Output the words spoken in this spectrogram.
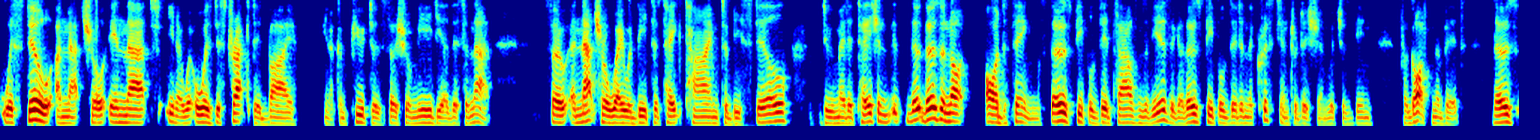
we're still unnatural in that you know we're always distracted by you know computers social media this and that. So a natural way would be to take time to be still do meditation. Th- those are not odd things. Those people did thousands of years ago. Those people did in the Christian tradition, which has been forgotten a bit. Those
